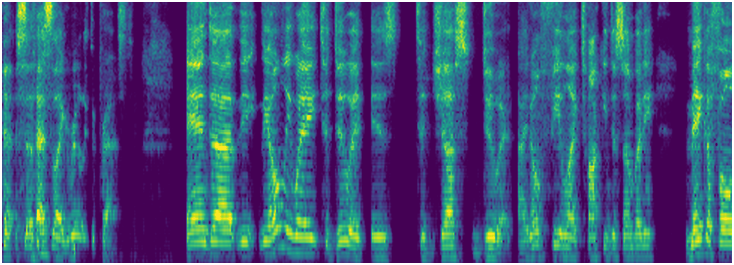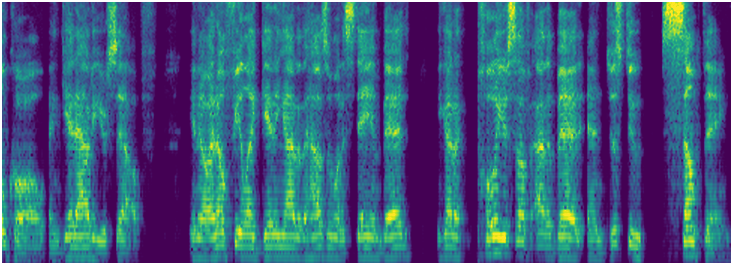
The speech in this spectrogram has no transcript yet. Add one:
so that's like really depressed. And uh, the the only way to do it is to just do it. I don't feel like talking to somebody. Make a phone call and get out of yourself. You know, I don't feel like getting out of the house. I want to stay in bed. You got to pull yourself out of bed and just do something,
